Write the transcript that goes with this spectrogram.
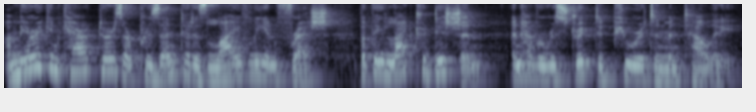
American characters are presented as lively and fresh, but they lack tradition and have a restricted Puritan mentality.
